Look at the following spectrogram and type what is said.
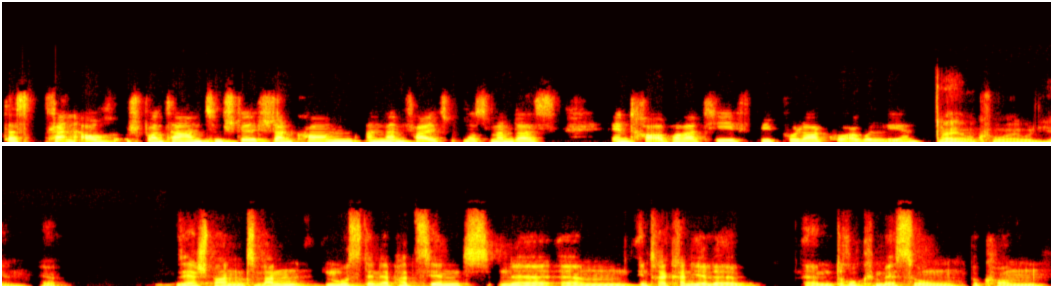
Das kann auch spontan zum Stillstand kommen. Andernfalls muss man das intraoperativ bipolar koagulieren. Ah ja, koagulieren, ja. Sehr spannend. Wann muss denn der Patient eine ähm, intrakranielle ähm, Druckmessung bekommen?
